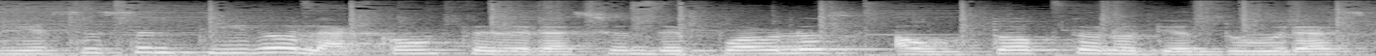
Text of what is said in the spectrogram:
En ese sentido, la Confederación de Pueblos Autóctonos de Honduras,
